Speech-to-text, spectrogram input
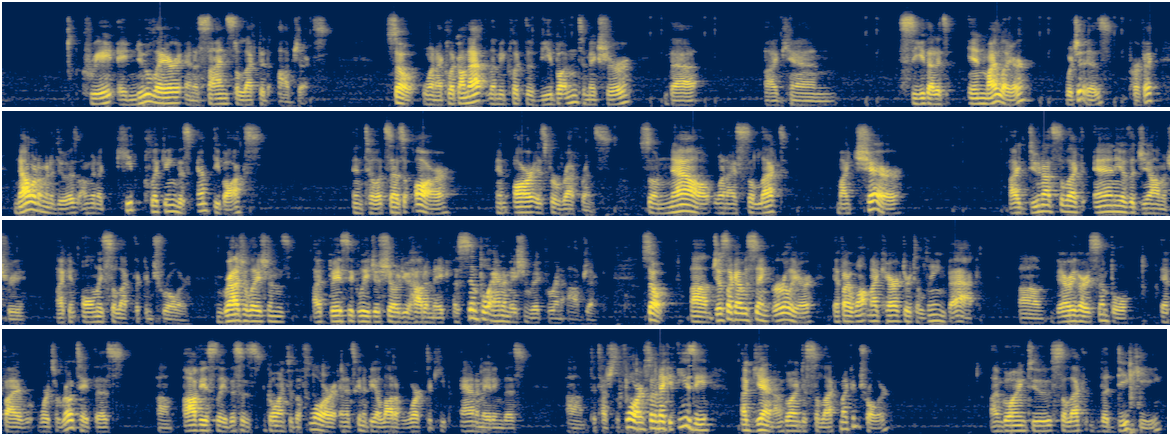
create a new layer and assign selected objects. So when I click on that, let me click the V button to make sure that I can see that it's in my layer, which it is, perfect. Now what I'm gonna do is I'm gonna keep clicking this empty box until it says R, and R is for reference. So now when I select my chair, I do not select any of the geometry. I can only select the controller. Congratulations, I've basically just showed you how to make a simple animation rig for an object. So, um, just like I was saying earlier, if I want my character to lean back, um, very, very simple. If I were to rotate this, um, obviously this is going through the floor and it's going to be a lot of work to keep animating this um, to touch the floor. So to make it easy, again, I'm going to select my controller. I'm going to select the D key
